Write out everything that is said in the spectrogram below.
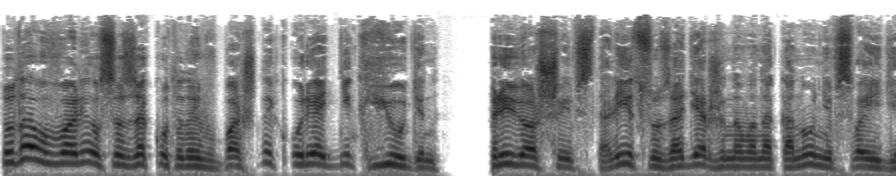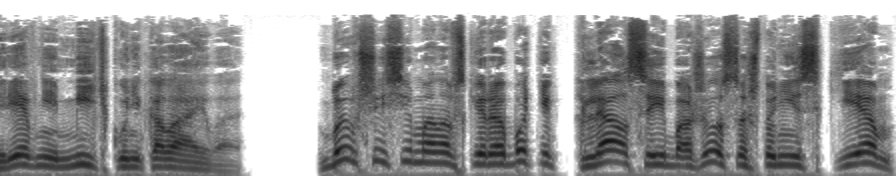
туда ввалился закутанный в башлык урядник Юдин, привезший в столицу задержанного накануне в своей деревне Митьку Николаева. Бывший симановский работник клялся и божился, что ни с кем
